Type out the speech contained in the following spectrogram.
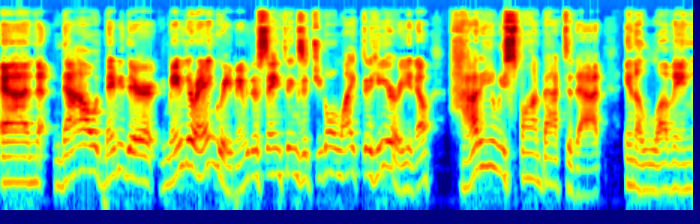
and now maybe they're maybe they're angry maybe they're saying things that you don't like to hear you know how do you respond back to that in a loving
